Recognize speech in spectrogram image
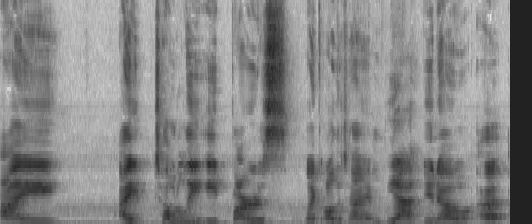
I i totally eat bars like all the time. Yeah. you know? Uh,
